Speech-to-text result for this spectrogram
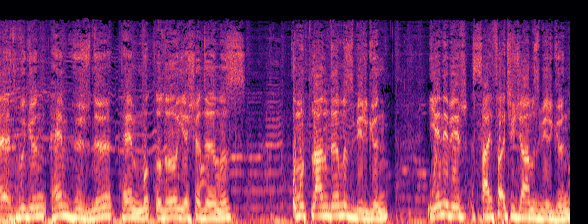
Evet bugün hem hüznü hem mutluluğu yaşadığımız, umutlandığımız bir gün. Yeni bir sayfa açacağımız bir gün.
